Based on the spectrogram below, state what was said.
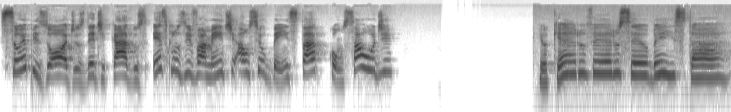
São episódios dedicados exclusivamente ao seu bem-estar com saúde. Eu quero ver o seu bem-estar.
